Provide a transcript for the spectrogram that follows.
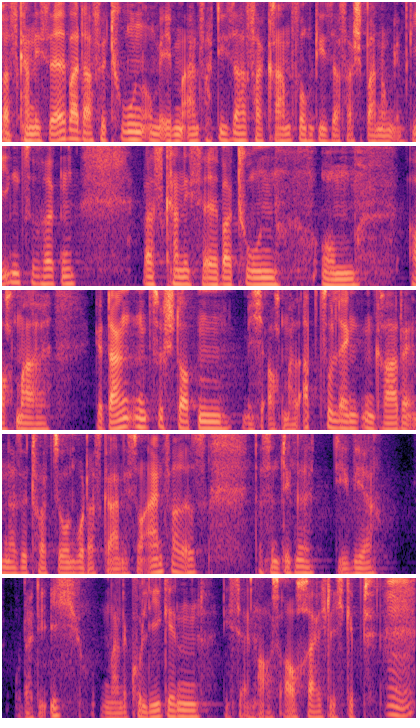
Was kann ich selber dafür tun, um eben einfach dieser Verkrampfung, dieser Verspannung entgegenzuwirken? Was kann ich selber tun, um auch mal Gedanken zu stoppen, mich auch mal abzulenken, gerade in einer Situation, wo das gar nicht so einfach ist. Das sind Dinge, die wir oder die ich und meine Kolleginnen, die es ja im Haus auch reichlich gibt, Mhm.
